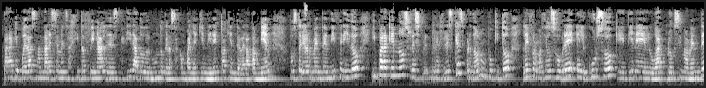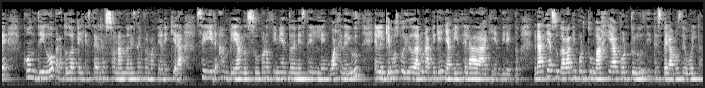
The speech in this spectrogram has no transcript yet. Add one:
para que puedas mandar ese mensajito final de despedida a todo el mundo que nos acompaña aquí en directo, a quien te verá también posteriormente en diferido, y para que nos refresques, perdón, un poquito la información sobre el curso que tiene lugar próximamente contigo, para todo aquel que esté resonando en esta información y quiera seguir ampliando su conocimiento en este lenguaje de luz en el que hemos podido dar una pequeña pincelada aquí en directo. Gracias, Sukabati, por tu magia, por tu luz y te esperamos de vuelta.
